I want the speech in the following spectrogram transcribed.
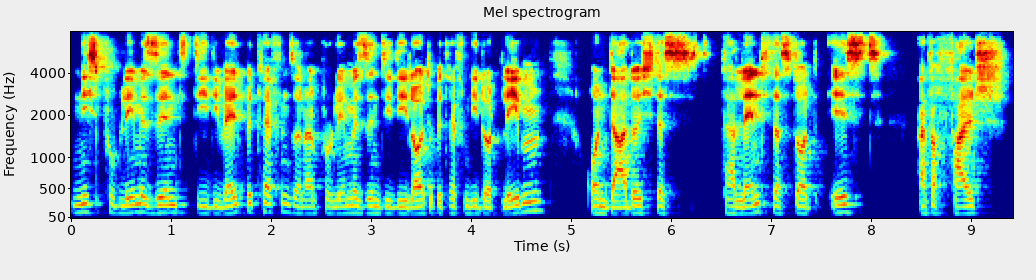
nicht Probleme sind, die die Welt betreffen, sondern Probleme sind, die die Leute betreffen, die dort leben und dadurch das Talent, das dort ist, einfach falsch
